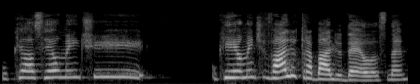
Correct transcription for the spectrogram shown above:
o que elas realmente o que realmente vale o trabalho delas, né?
